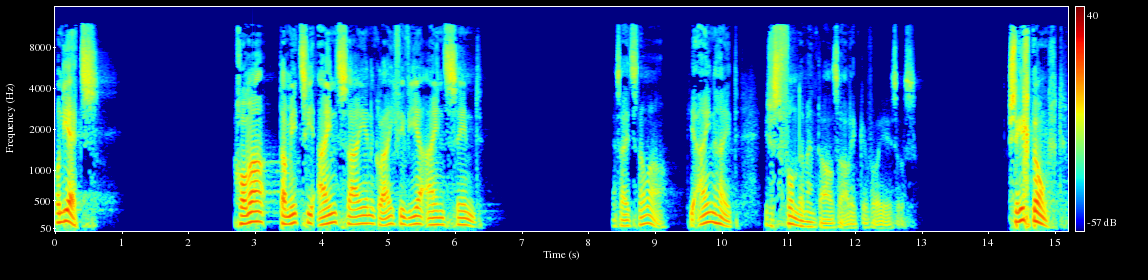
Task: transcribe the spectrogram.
Und jetzt? Komma, damit sie eins seien, gleich wie wir eins sind. Er sagt es nochmal. Die Einheit ist das fundamentales Anliegen von Jesus. Strichpunkt.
